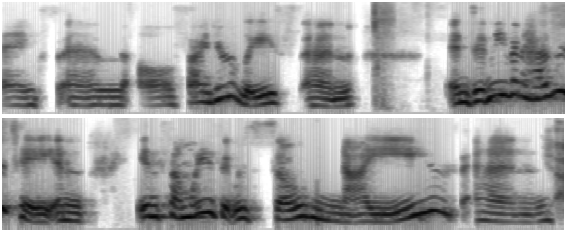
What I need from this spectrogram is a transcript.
thanks, and I'll sign your lease, and and didn't even hesitate. And in some ways, it was so naive and. Yeah.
